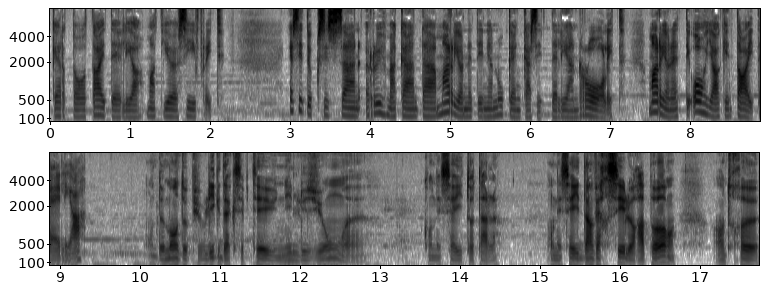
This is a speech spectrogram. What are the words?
kertoo taiteilija Mathieu Sifrit. Esityksissään ryhmä kääntää marionetin ja nuken käsittelijän roolit. Marionetti ohjaakin taiteilijaa. On demande au public d'accepter une illusion euh, qu'on essaye totale. On essaye d'inverser le rapport entre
